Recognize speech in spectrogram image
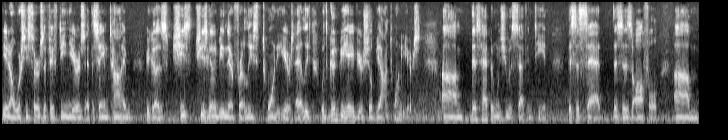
you know, where she serves the 15 years at the same time because she's she's going to be in there for at least 20 years. At least with good behavior, she'll be out in 20 years. Um, this happened when she was 17. This is sad. This is awful. Um,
